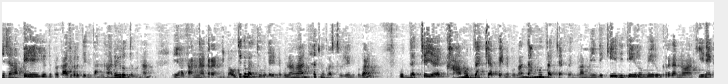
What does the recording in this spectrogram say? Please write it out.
එචා අපේ යුද්ධ ප්‍රකාශ කළ තියෙන තණ්හාට විරුද්ධ වුණා. එයා තණ්හා කරන්නේ භෞතික වස්තුවකට එන්න පුළුවන් ආධ්‍යාත්මික වස්තුවකට එන්න පුළුවන්. උද්දච්චය කාමුද්දච්චයක් වෙන්න පුළුවන් ධම්මුද්දච්චයක් වෙන්න පුළුවන්. මේ දෙකේදී තේරුම් බේරුම් කරගන්නවා කියන එක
